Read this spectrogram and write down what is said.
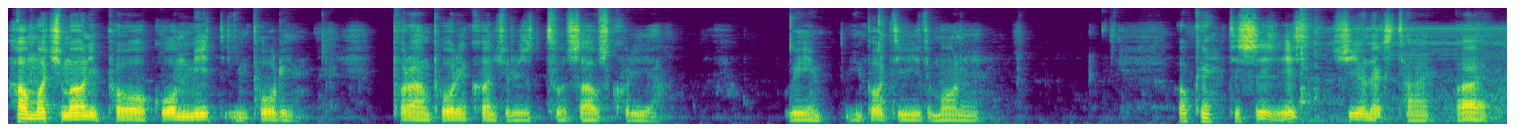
how much money for goat meat importing from foreign countries to South Korea. We imported money. Okay, this is it. See you next time. Bye.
